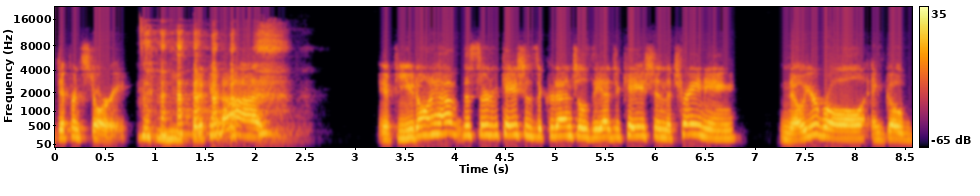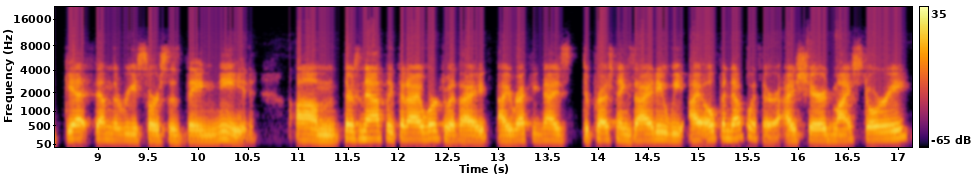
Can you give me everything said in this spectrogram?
different story. Mm-hmm. but if you're not, if you don't have the certifications, the credentials, the education, the training, know your role and go get them the resources they need. Um, there's an athlete that I worked with. I I recognized depression, anxiety. We I opened up with her. I shared my story.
